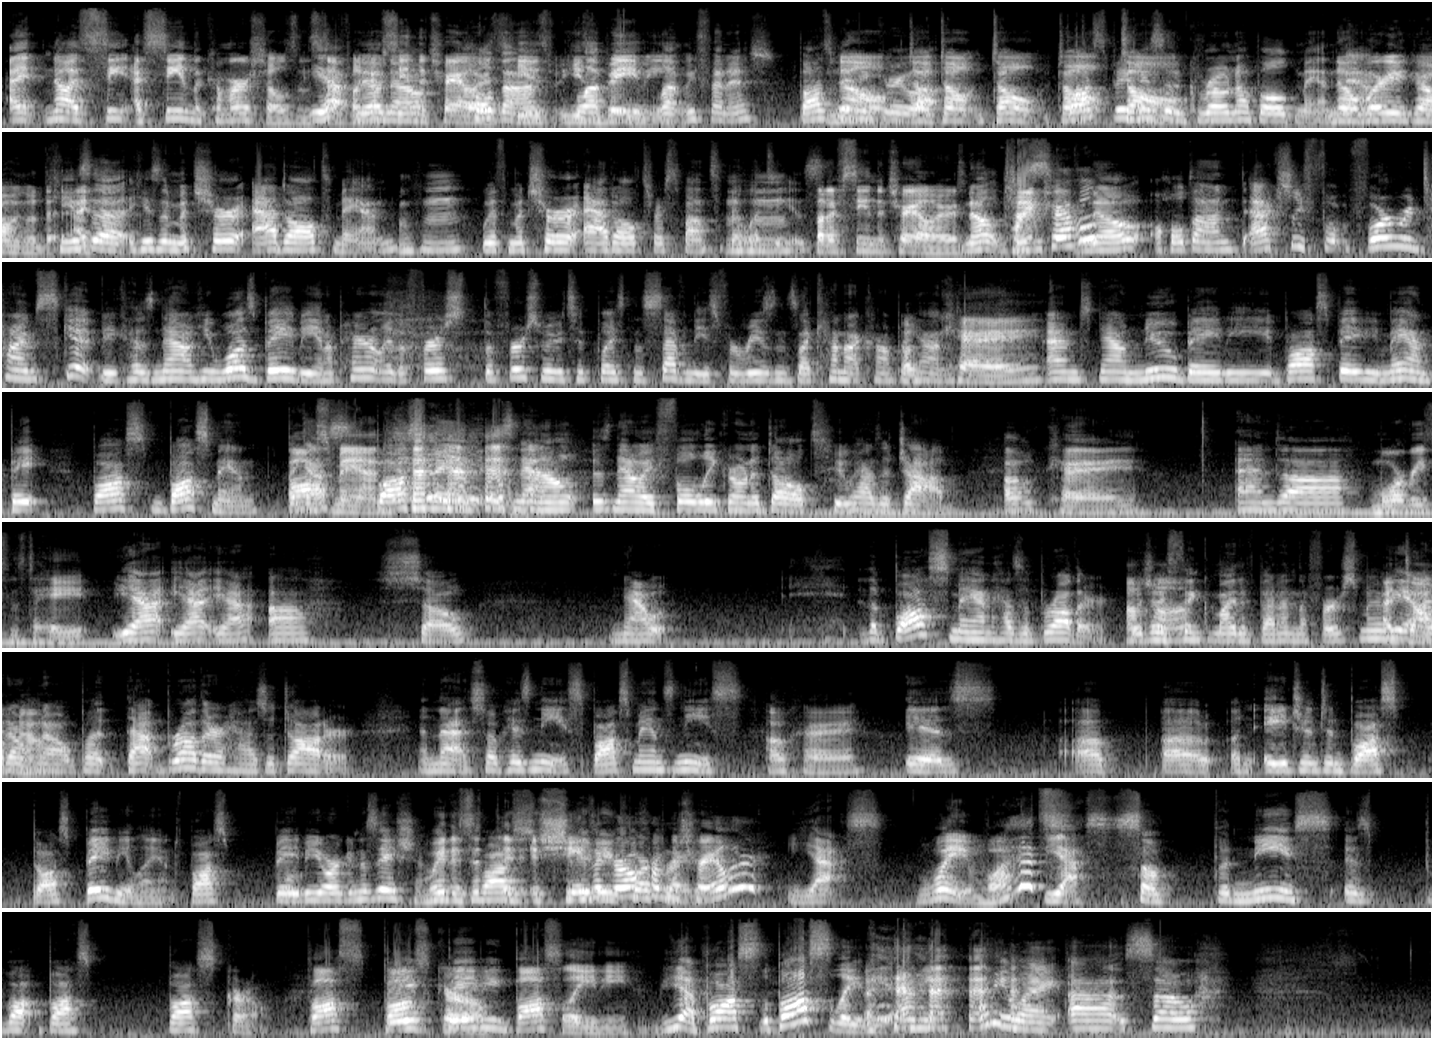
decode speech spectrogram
I no, I've seen I've seen the commercials and Yeah, stuff. Like no, I've no. seen the trailers. Hold on. He's he's let a baby. Me, let me finish. Boss no, Baby grew up. don't, up. don't don't don't Boss Baby's don't. a grown-up old man. no, now. where are you going with this? He's a he's a mature adult man hmm with mature adult responsibilities. But I've seen the trailers. no time just- travel. No, hold on. Actually, for, forward time skip because now he was baby, and apparently the first the first movie took place in the seventies for reasons I cannot comprehend. Okay. And now new baby, boss baby man, ba- boss boss man, Boss man. boss man is now is now a fully grown adult who has a job. Okay. And uh More reasons to hate. Yeah, yeah, yeah. Uh, so now the boss man has a brother, which I Uh-huh. think might have been in the first movie. I don't know. know. but that brother has a daughter, and that so his niece, boss man's niece, Okay. is a, a an agent in boss boss babyland, boss baby organization. Wait, is it is, is she the girl from the trailer? Yes. Wait, what? Yes. So the niece is bo- boss boss girl. boss, boss Ba- girl, baby- boss lady. yeah, boss boss lady. Any, anyway, uh, so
